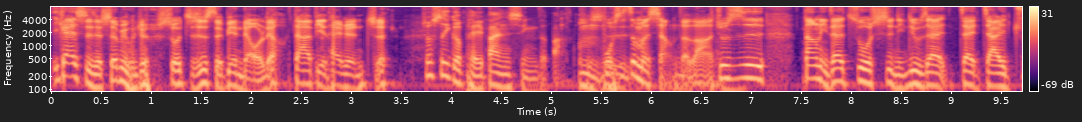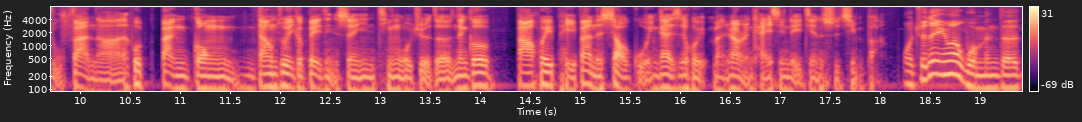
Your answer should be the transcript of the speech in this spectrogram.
一开始的声明我就是说，只是随便聊聊，大家别太认真。就是一个陪伴型的吧，嗯，我是这么想的啦。就是当你在做事，你就在在家里煮饭啊，或办公，你当做一个背景声音听，我觉得能够发挥陪伴的效果，应该是会蛮让人开心的一件事情吧。我觉得，因为我们的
